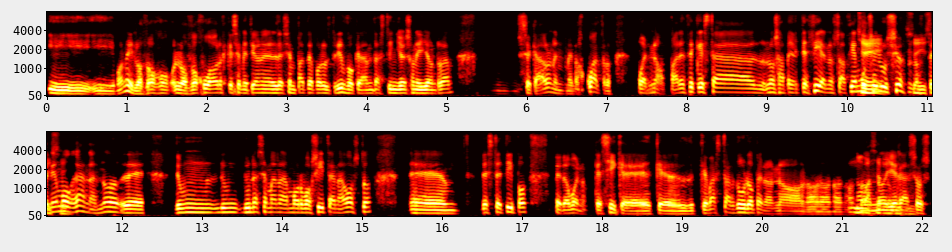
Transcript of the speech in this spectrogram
Y, bueno, y los dos, los dos jugadores que se metieron en el desempate por el triunfo, que eran Dustin Johnson y John Ram, se quedaron en menos cuatro. Pues no, parece que esta nos apetecía, nos hacía mucha ilusión, nos teníamos ganas ¿no? de, de, una semana morbosita en agosto eh, de este tipo, pero bueno, que sí, que, que, va a estar duro, pero no, no, no, no, no, no, llega a esos...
